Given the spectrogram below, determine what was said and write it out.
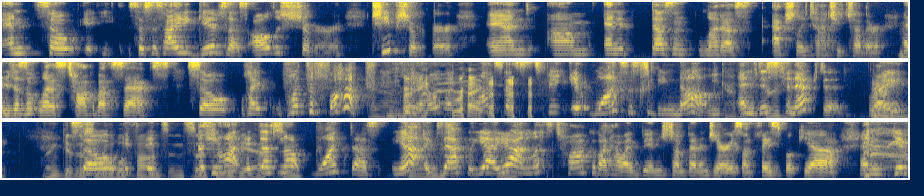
and so it, so society gives us all this sugar, cheap sugar, and um, and it doesn't let us actually touch each other, and it doesn't let us talk about sex. So, like, what the fuck? You Right, know, like, right. It wants us to be, it wants us to be numb God, and that's crazy. disconnected, right? and gives us mobile it- it phones and does social not, media It does not want us. Yeah, games. exactly. Yeah, yeah. And let's talk about how I binged on Ben and Jerry's on Facebook. Yeah, and give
